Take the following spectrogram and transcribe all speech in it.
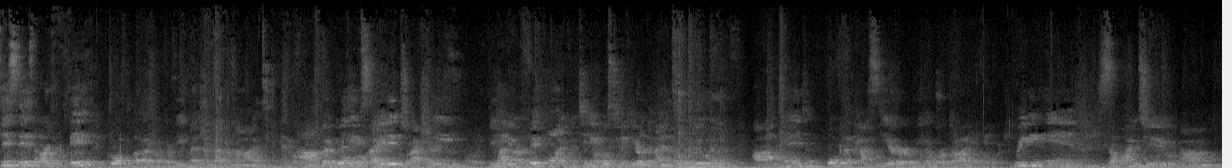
this is our fifth growth club. I don't know if Marie mentioned that or not. Um, but really excited to actually be having our fifth one, continue hosting it here at the Man's Lagoon. Um, and over the past year, we have worked on bringing in someone to um,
